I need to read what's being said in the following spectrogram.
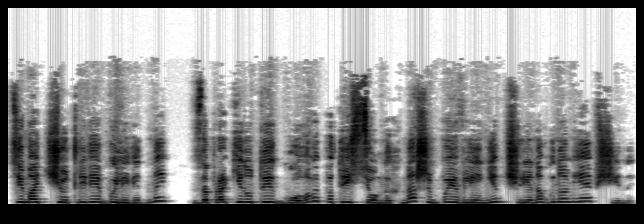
тем отчетливее были видны запрокинутые головы потрясенных нашим появлением членов гномьей общины.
